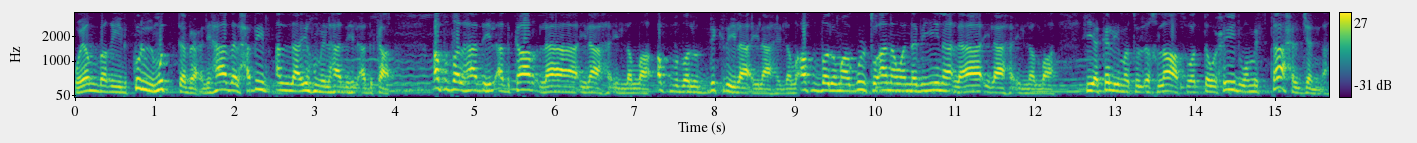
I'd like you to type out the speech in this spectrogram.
وينبغي لكل متبع لهذا الحبيب أن لا يهمل هذه الأذكار. أفضل هذه الأذكار لا إله إلا الله. أفضل الذكر لا إله إلا الله. أفضل ما قلت أنا والنبيين لا إله إلا الله. هي كلمة الإخلاص والتوحيد ومفتاح الجنة.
